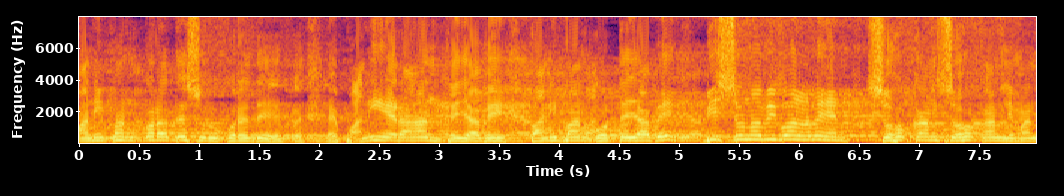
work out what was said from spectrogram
পানি পান করাতে শুরু করে দে পানি এরা আনতে যাবে পানি পান করতে যাবে। বিশ্বনবী বলবেন সোহকান সোহকান লিমান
